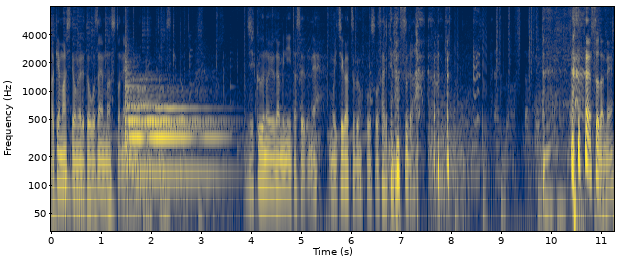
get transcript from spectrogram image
明けましておめでとうございますとね今言ったんですけど時空の歪みにいたせいでねもう1月分放送されてますが。そうだね。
